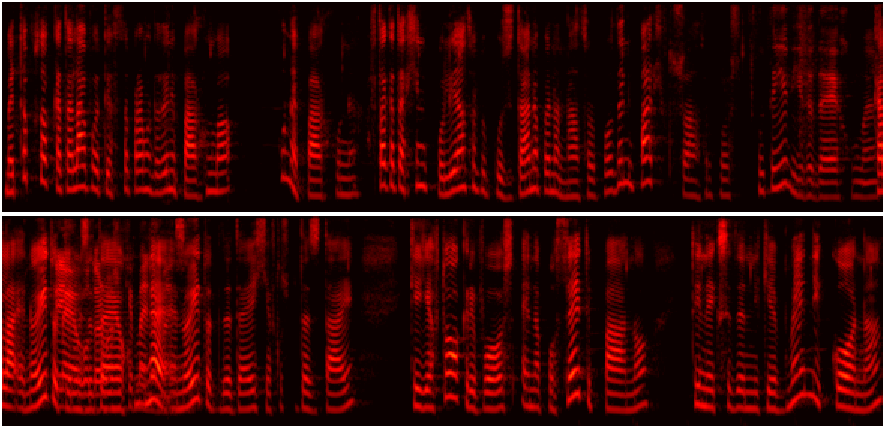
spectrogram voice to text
μετά που θα καταλάβω ότι αυτά τα πράγματα δεν υπάρχουν. Μα πού να υπάρχουν; Αυτά καταρχήν πολλοί άνθρωποι που ζητάνε από έναν άνθρωπο δεν υπάρχει αυτός ο άνθρωπος. Ούτε οι ίδιοι δεν τα έχουμε. Καλά, εννοείται ότι Λέω εμείς εγώ δεν τώρα, τα βάζω και έχουμε. εμένα Ναι, μέσα. εννοείται ότι δεν τα έχει αυτός που τα ζητάει. Και γι' αυτό ακριβώς εναποθέτει πάνω την εξειδανικευμένη εικόνα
